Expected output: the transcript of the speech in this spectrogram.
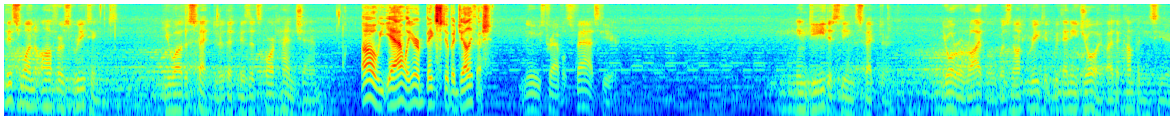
This one offers greetings. You are the Spectre that visits Port Hanshan. Oh, yeah? Well, you're a big stupid jellyfish. News travels fast here. Indeed, esteemed Spectre. Your arrival was not greeted with any joy by the companies here.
